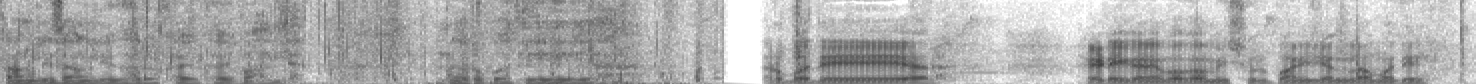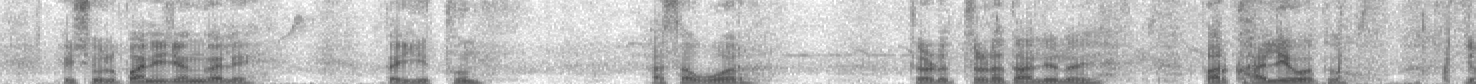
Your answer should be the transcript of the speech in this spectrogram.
चांगली चांगली घरं काय काय बांधल्यात नर्मदे यार नर्मदे यार या ठिकाणी बघा मी शुल्पानी जंगलामध्ये. हे शुल्पानी जंगल आहे. आता इथून असा वर चढत चढत आलेलो आहे. फार खाली होतो. जे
